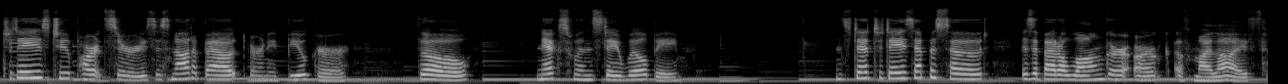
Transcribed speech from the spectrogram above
Today's two part series is not about Ernie Buker, though next Wednesday will be. Instead, today's episode is about a longer arc of my life.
